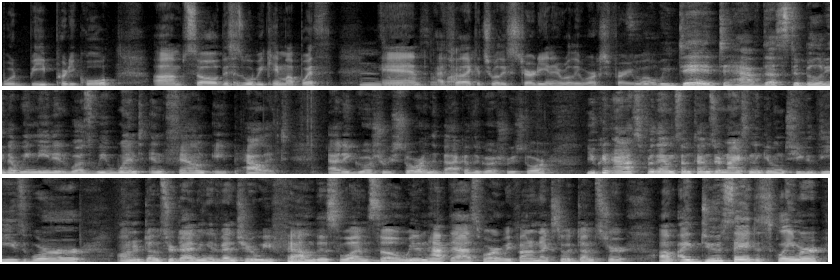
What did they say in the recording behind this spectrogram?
would be pretty cool. Um, so this is what we came up with, and have so I feel like it's really sturdy and it really works very well. What we did to have the stability that we needed was we went and found a pallet at a grocery store in the back of the grocery store. You can ask for them. Sometimes they're nice and they give them to you. These were on a dumpster diving adventure. We found this one, so we didn't have to ask for it. We found it next to a dumpster. Um, I do say a disclaimer.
